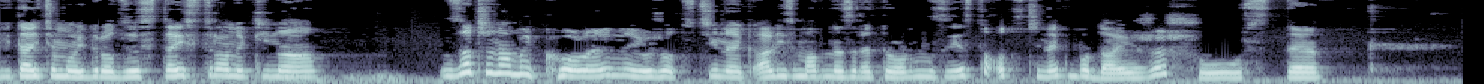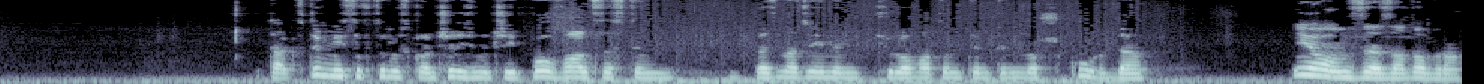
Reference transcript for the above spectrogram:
witajcie moi drodzy, z tej strony kina. Zaczynamy kolejny już odcinek Alice Madness Returns. Jest to odcinek bodajże szósty. Tak, w tym miejscu, w którym skończyliśmy, czyli po walce z tym beznadziejnym, ciulowatym, tym, tym, no szkurde. I on zeza, dobra.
